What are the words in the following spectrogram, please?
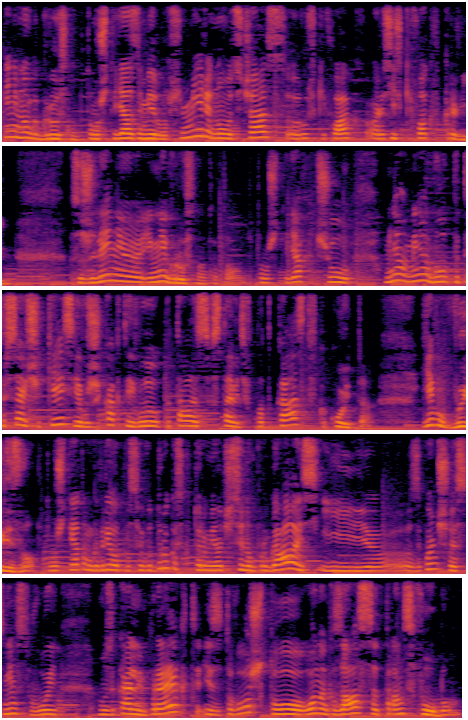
Мне немного грустно, потому что я за мир во всем мире, но вот сейчас русский флаг, российский флаг в крови к сожалению, и мне грустно от этого, потому что я хочу... У меня, у меня был потрясающий кейс, я уже как-то его пыталась вставить в подкаст в какой-то, я его вырезала, потому что я там говорила про своего друга, с которым я очень сильно поругалась, и э, закончила с ним свой музыкальный проект из-за того, что он оказался трансфобом.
